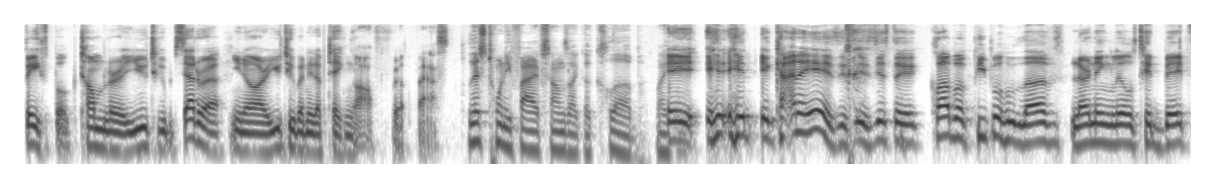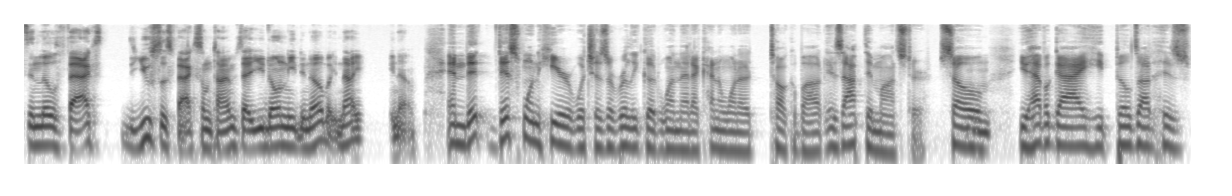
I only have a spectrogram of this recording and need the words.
Facebook, Tumblr, YouTube, etc. You know, our YouTube ended up taking off real fast. List 25 sounds like a club. Like it, it, it, it kind of is. It's, it's just a club of people who love learning little tidbits and little facts, the useless facts sometimes that you don't need to know, but now you know. And th- this one here, which is a really good one that I kind of want to talk about, is OptinMonster. So mm-hmm. you have a guy, he builds out his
